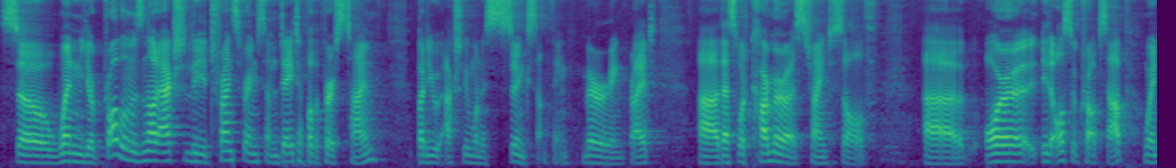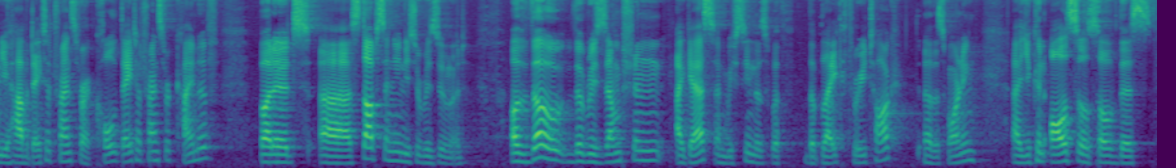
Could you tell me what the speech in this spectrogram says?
So when your problem is not actually transferring some data for the first time, but you actually want to sync something, mirroring, right? Uh, that's what CAR Mirror is trying to solve. Uh, or it also crops up when you have a data transfer, a cold data transfer kind of, but it uh, stops and you need to resume it. Although the resumption, I guess, and we've seen this with the Blake 3 talk uh, this morning, uh, you can also solve this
